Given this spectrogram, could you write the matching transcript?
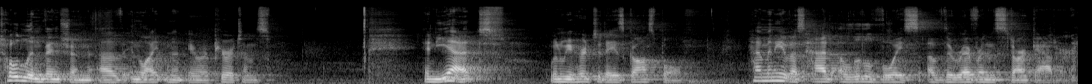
total invention of Enlightenment era Puritans. And yet, when we heard today's gospel, how many of us had a little voice of the Reverend Starkadder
